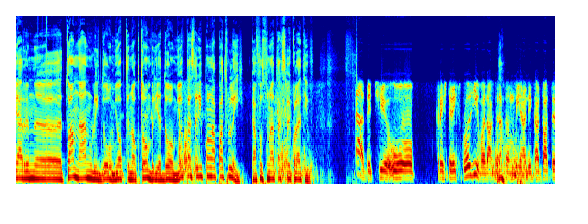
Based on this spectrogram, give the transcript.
iar în uh, toamna anului 2008, în octombrie 2008, a sărit până la 4 lei, că a fost un atac speculativ. Da, deci o creștere explozivă, dacă da. stăm bine. Adică toate,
